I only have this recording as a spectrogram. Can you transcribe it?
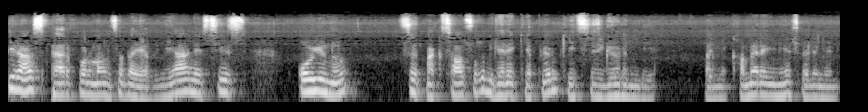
biraz performansa dayalı. Yani siz oyunu sırf bak sağ solu bilerek yapıyorum ki siz görün diye. Hani kamerayı niye söylemiyorum?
